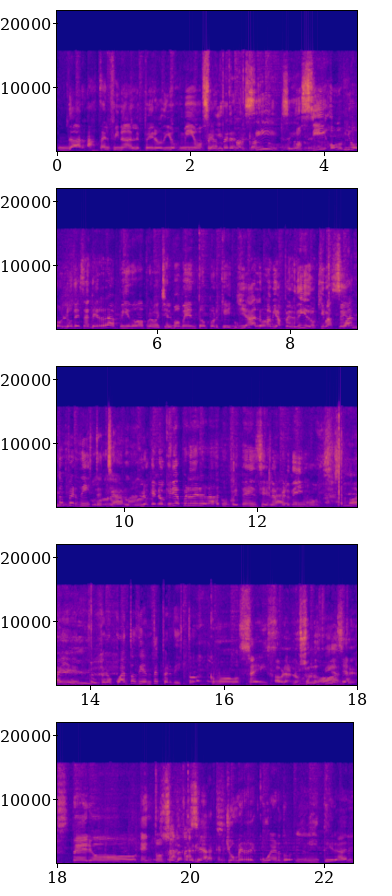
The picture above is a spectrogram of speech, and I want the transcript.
dar hasta el final, pero Dios mío, o sea, Pero, sí, sí. Oh, sí, obvio, los desaté rápido, aproveché el momento porque ya los había perdido, ¿qué iba a ser? ¿Cuánto perdiste, chama? Lo que no quería perder era la competencia y la Claro. perdimos. Oye, pero ¿cuántos dientes perdiste? Como seis. Ahora, no son los O sea, dientes. pero entonces, o sea, yo me recuerdo literal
